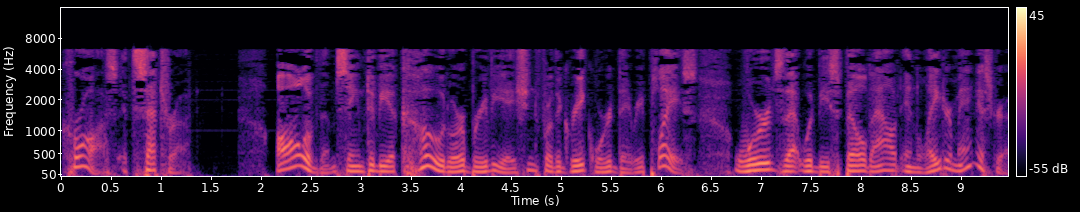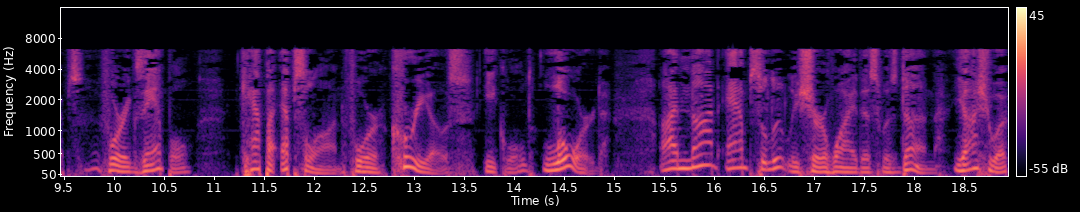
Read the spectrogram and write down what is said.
Cross, etc. All of them seem to be a code or abbreviation for the Greek word they replace, words that would be spelled out in later manuscripts. For example, kappa epsilon for kurios equaled Lord. I'm not absolutely sure why this was done. Yahshua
